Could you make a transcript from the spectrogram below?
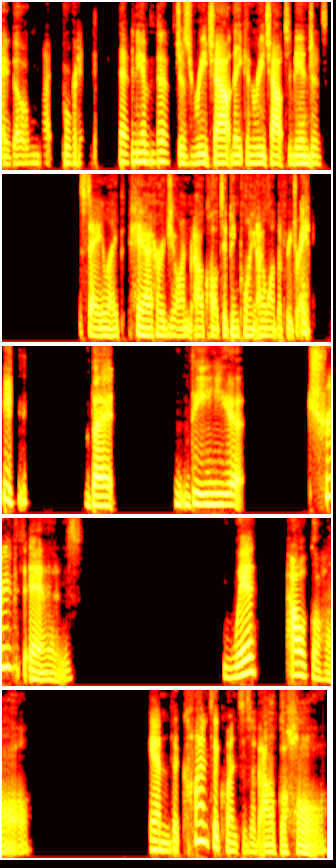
I go board any of this, just reach out. They can reach out to me and just say like, "Hey, I heard you on alcohol tipping point. I want the free training." but the truth is, with alcohol and the consequences of alcohol,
